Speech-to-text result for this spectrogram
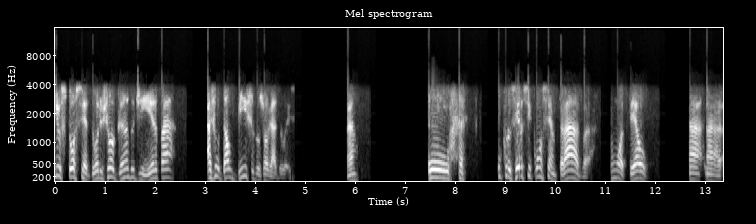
e os torcedores jogando dinheiro para ajudar o bicho dos jogadores. Né? O, o Cruzeiro se concentrava num hotel na, na,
